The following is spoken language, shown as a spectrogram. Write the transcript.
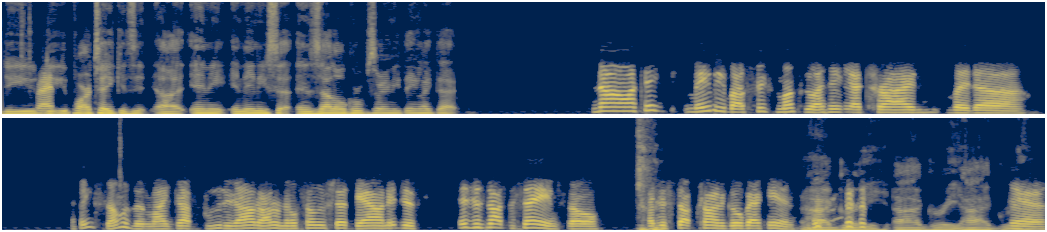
do you Right. do you partake is it uh any in any in Zello groups or anything like that? No, I think maybe about six months ago, I think I tried, but uh I think some of them I got booted out. I don't know, some of them shut down. It just it's just not the same. So I just stopped trying to go back in. I agree. I agree. I agree. Yeah.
